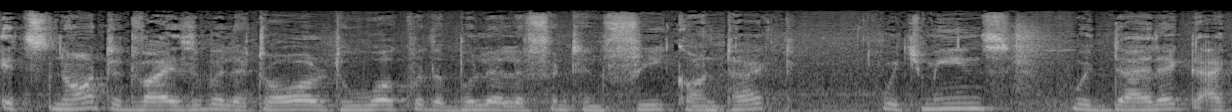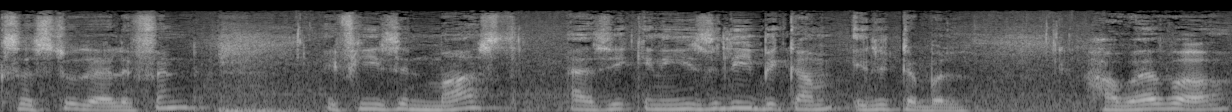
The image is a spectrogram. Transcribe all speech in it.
It's not advisable at all to work with a bull elephant in free contact, which means with direct access to the elephant if he's in must, as he can easily become irritable. However,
